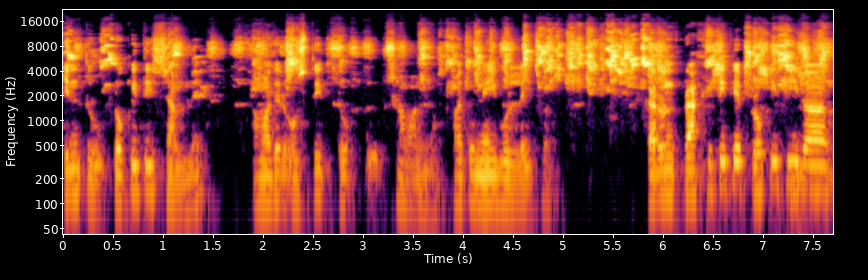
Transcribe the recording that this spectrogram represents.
কিন্তু প্রকৃতির সামনে আমাদের অস্তিত্ব খুব সামান্য, হয়তো নেই বললেই চলে। কারণ প্রাকৃতিকে প্রকৃতি বা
